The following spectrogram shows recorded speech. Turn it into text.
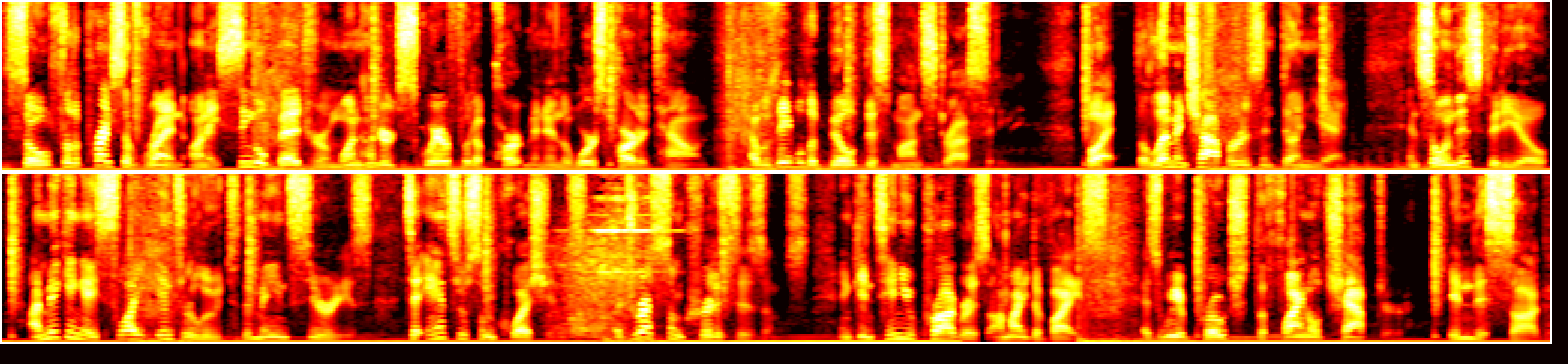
So for the price of rent on a single bedroom, 100 square foot apartment in the worst part of town, I was able to build this monstrosity. But the lemon chopper isn't done yet. And so in this video, I'm making a slight interlude to the main series to answer some questions, address some criticisms, and continue progress on my device as we approach the final chapter in this saga.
